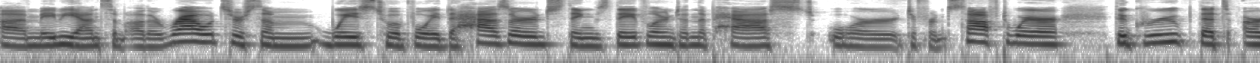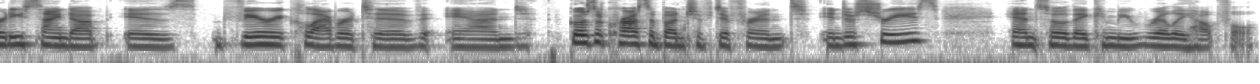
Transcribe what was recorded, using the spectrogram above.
uh, maybe on some other routes or some ways to avoid the hazards, things they've learned in the past, or different software. The group that's already signed up is very collaborative and goes across a bunch of different industries. And so they can be really helpful.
